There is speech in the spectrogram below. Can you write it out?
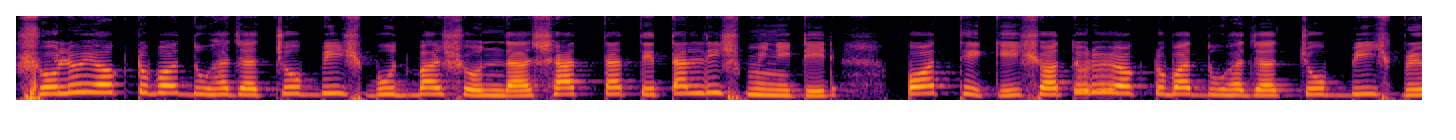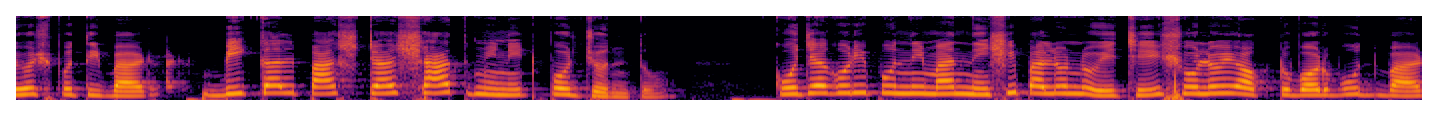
ষোলোই অক্টোবর দু হাজার চব্বিশ বুধবার সন্ধ্যা সাতটা তেতাল্লিশ মিনিটের পর থেকে সতেরোই অক্টোবর দু হাজার চব্বিশ বৃহস্পতিবার বিকাল পাঁচটা সাত মিনিট পর্যন্ত। কোজাগরি পূর্ণিমার নিশি পালন রয়েছে ষোলোই অক্টোবর বুধবার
